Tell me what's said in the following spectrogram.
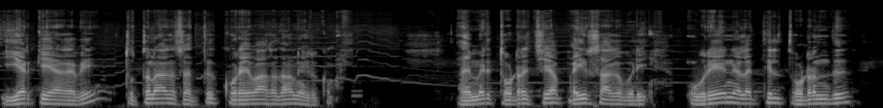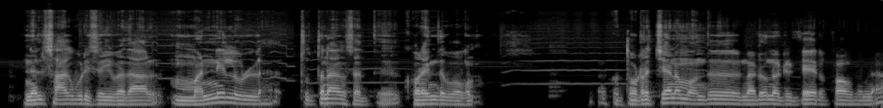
இயற்கையாகவே துத்தநாக சத்து குறைவாக தான் இருக்கும் அதேமாரி தொடர்ச்சியாக பயிர் சாகுபடி ஒரே நிலத்தில் தொடர்ந்து நெல் சாகுபடி செய்வதால் மண்ணில் உள்ள துத்தநாக சத்து குறைந்து போகும். தொடர்ச்சியாக நம்ம வந்து நடுவு நட்டுக்கிட்டே இருப்போம் அப்படின்னா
